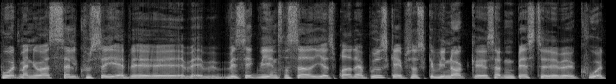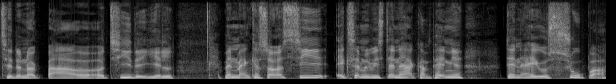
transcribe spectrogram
burde man jo også selv kunne se, at øh, øh, hvis ikke vi er interesseret i at sprede det her budskab, så skal vi nok, øh, så den bedste øh, kur til det nok bare at, at tige det ihjel. Men man kan så også sige, eksempelvis den her kampagne, den er jo super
